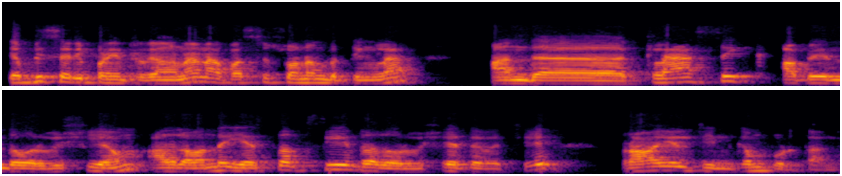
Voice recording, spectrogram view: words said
எப்படி சரி பண்ணிட்டு இருக்காங்கன்னா நான் ஃபர்ஸ்ட் சொன்னேன் பார்த்தீங்களா? அந்த கிளாசிக் அப்படின்ற ஒரு விஷயம் அதுல வந்து எஸ்எஃப்சின்றது ஒரு விஷயத்தை வச்சு ராயல்டி இன்கம் கொடுத்தாங்க.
